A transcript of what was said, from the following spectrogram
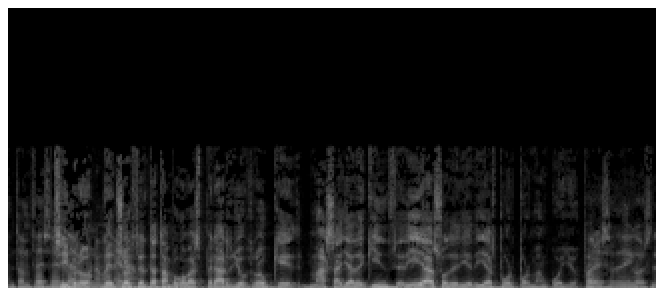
Entonces, es Sí, de pero de hecho el Celta tampoco va a esperar, yo creo que más allá de 15 días o de 10 días por, por Mancuello. Por eso te digo, es,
